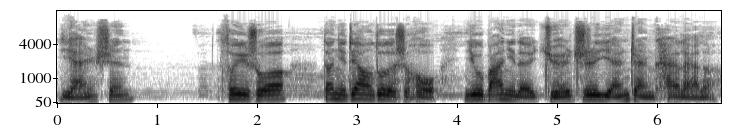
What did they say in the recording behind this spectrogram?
延伸。所以说，当你这样做的时候，你就把你的觉知延展开来了。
